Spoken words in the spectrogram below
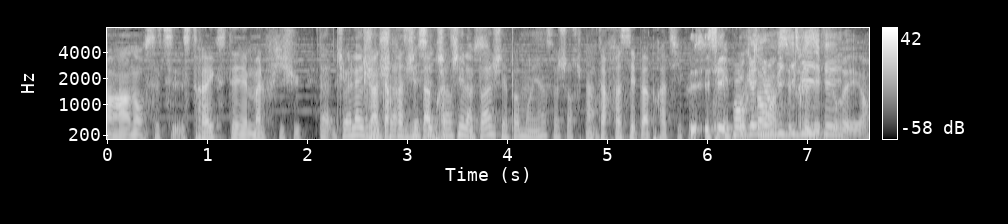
Enfin, non, que c'était mal fichu. Ah, Tu vois, là, j'essaie de charger la page, y a pas moyen, ça charge pas. L'interface est pas pratique aussi. C'est pour gagner en visibilité. épuré, hein.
